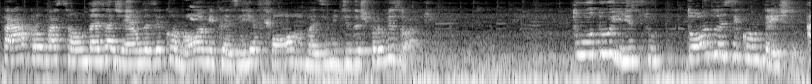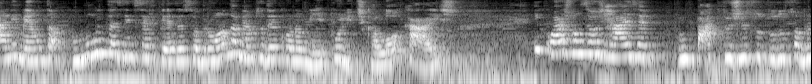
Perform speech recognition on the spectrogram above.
para a aprovação das agendas econômicas e reformas e medidas provisórias. Tudo isso, todo esse contexto, alimenta muitas incertezas sobre o andamento da economia e política locais e quais vão ser os reais impactos disso tudo sobre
